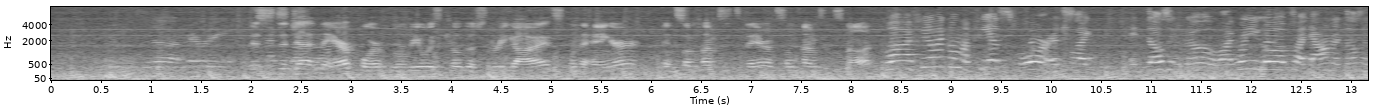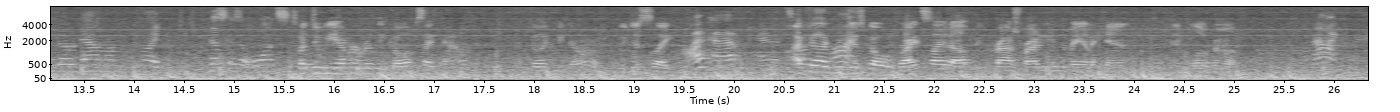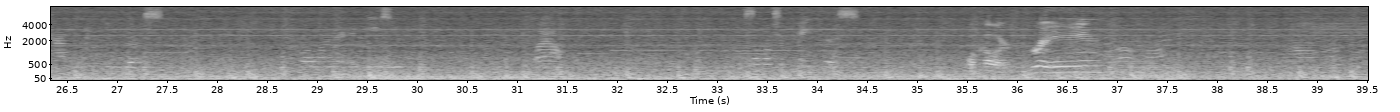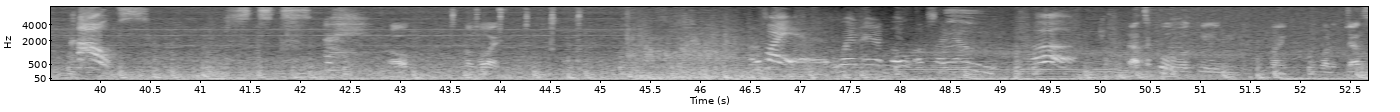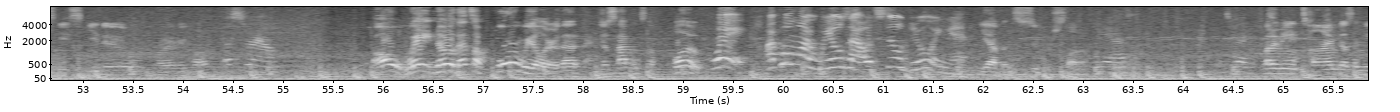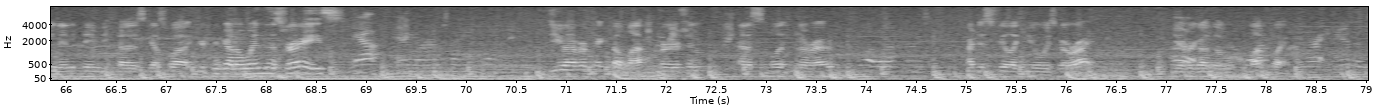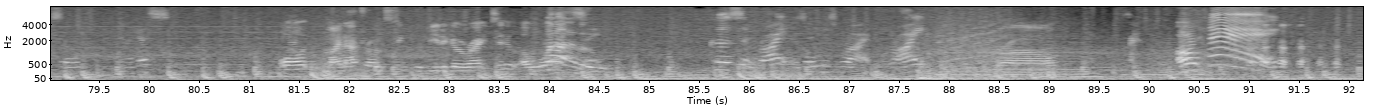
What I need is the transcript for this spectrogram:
The very. This is the jet in the airport where we always kill those three guys in the hangar, and sometimes it's there and sometimes it's not. Well, I feel like on the PS4, it's like it doesn't go like when you go upside down, it doesn't go down on like just because it wants to. But do we ever really go upside down? I feel like we don't. We just like I have, and it's. I feel like we just go right side up and crash right into the mannequin and blow him up. Now I kind of have to do this. Well, I want to make it easy. Wow. This. What color? Green. Cows! Oh, oh boy. what if I uh, went in a boat upside down? Ugh. That's a cool looking, like, what a jet ski, ski do, whatever you call it. Let's. Oh wait, no, that's a four wheeler that just happens to float. Wait, I put my wheels out. It's still doing it. Yeah, but super slow. Yeah. But I mean, time doesn't mean anything because guess what? You're gonna win this race. Yeah, and we're on 20. Do you ever pick the left version at a split in the road? What left version? I just feel like you always go right. You ever go the Well, left way? I'm right-handed, so I guess. Well, my natural instinct would be to go right too. Oh wow, Because right is always right. Right? bro. Crap. Oh. Hey!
